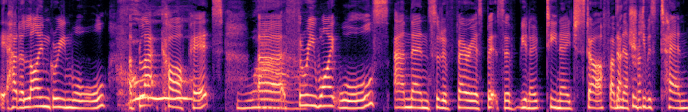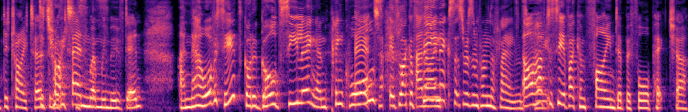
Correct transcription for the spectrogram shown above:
it had a lime green wall, a black carpet, uh, three white walls, and then sort of various bits of, you know, teenage stuff. I mean, I think he was 10, detritus. Detritus, was 10 when we moved in. And now, obviously, it's got a gold ceiling and pink walls. It- it's like a And I- phoenix that's risen from the flames. I'll have to see if I can find a before picture.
